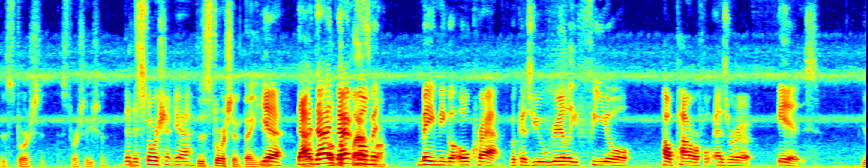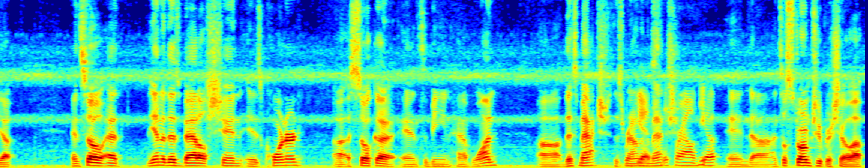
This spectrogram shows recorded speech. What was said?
distortion, distortion, the distortion, yeah, The distortion. Thank you. yeah, that of- that of that moment made me go, oh crap, because you really feel how powerful Ezra is. Yep. And so at the end of this battle, Shin is cornered. Uh, Ahsoka and Sabine have won uh, this match, this round yes, of the match. this round, yep. and uh, until stormtroopers show up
